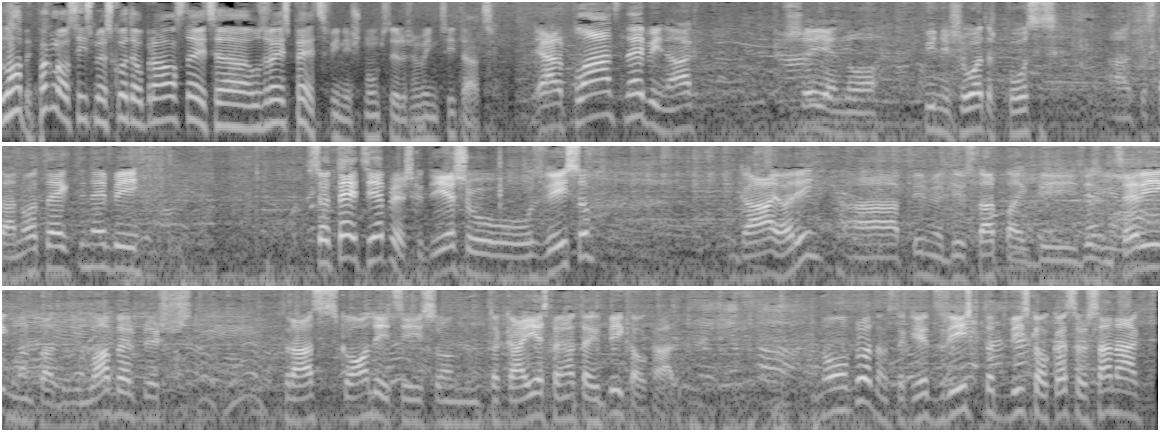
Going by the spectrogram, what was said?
Labi, paklausīsimies, ko tev brālis teica uzreiz pēc finiša. Mums ir viņa citāts. Jā, nu, plāns nebija nākt šeit no finiša otras puses. Tas tā noteikti nebija. Es jau teicu iepriekš, ka iešu uz visu. Gāju arī. Pirmie divi starplaiki bija diezgan cerīgi. Manuprāt, diezgan labi ar priekš trases kondīcijas. Tā kā iespēja noteikti bija kaut kāda. Nu, protams, tā, kad iet uz rīsku, tad viss kaut kas var sanākt.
